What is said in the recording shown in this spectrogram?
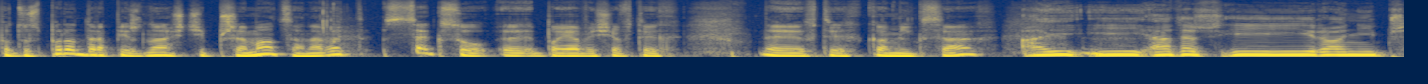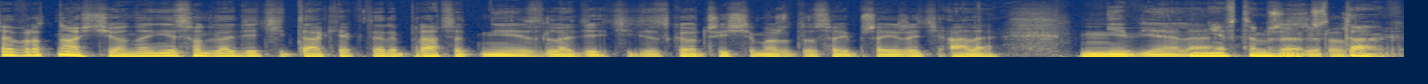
bo tu sporo drapieżności, przemocy, a nawet seksu e, pojawia się w tych, e, w tych komiksach. A, i, a też i ironii przewrotności. One nie są dla dzieci tak, jak Terry Pratchett nie jest dla dzieci. Dziecko oczywiście może to sobie przejrzeć, ale niewiele. Nie w tym rzecz, tak.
